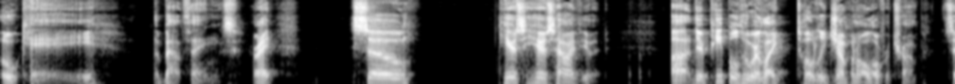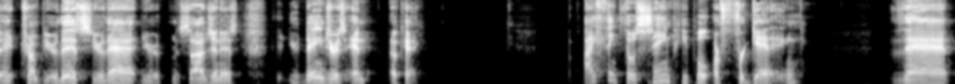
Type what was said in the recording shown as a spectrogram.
okay about things, right? So here's here's how I view it. Uh, there are people who are like totally jumping all over Trump. Say Trump, you're this, you're that, you're a misogynist, you're dangerous, and okay. I think those same people are forgetting that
